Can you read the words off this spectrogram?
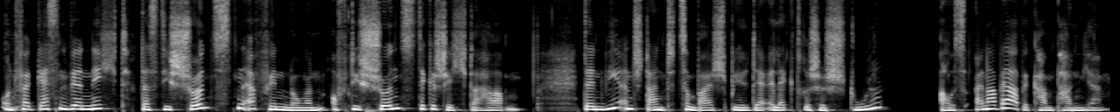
und vergessen wir nicht, dass die schönsten Erfindungen oft die schönste Geschichte haben. Denn wie entstand zum Beispiel der elektrische Stuhl? Aus einer Werbekampagne.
